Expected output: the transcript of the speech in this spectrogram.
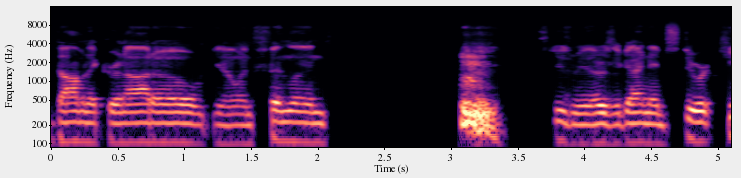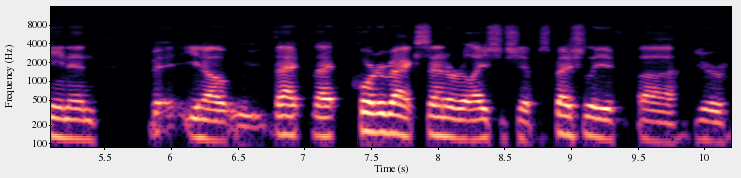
Dominic Granato. You know in Finland. excuse me, There's a guy named Stuart Keenan. But, you know that that quarterback center relationship, especially if uh, you're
